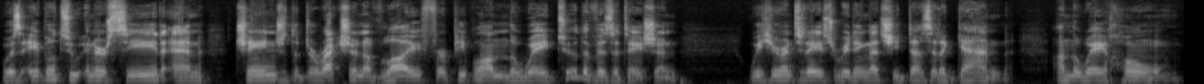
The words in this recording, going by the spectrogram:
was able to intercede and change the direction of life for people on the way to the visitation, we hear in today's reading that she does it again on the way home,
